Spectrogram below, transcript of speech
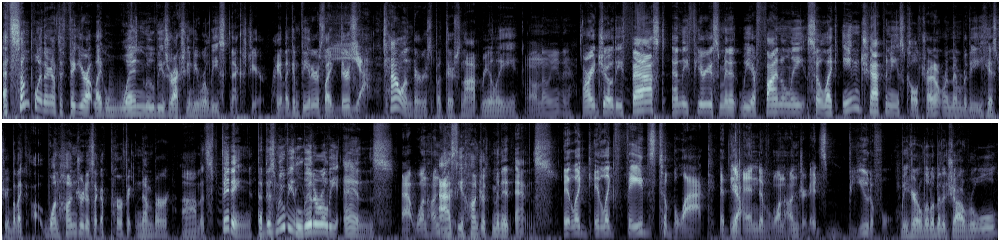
at some point they're gonna have to figure out like when movies are actually gonna be released next year right like in theaters like there's Yeah. calendars but there's not really I don't know either. all right joe the fast and the furious minute we are finally so like in japanese culture i don't remember the history but like 100 is like a perfect number um, it's fitting that this movie literally ends At 100, as the 100th minute ends it like it like fades to black at the Yeah. end of 100. It's beautiful. we hear a little bit of Ja Rule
